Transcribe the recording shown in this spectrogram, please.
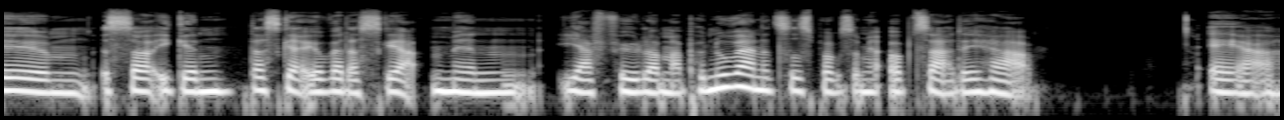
Øhm, så igen, der sker jo, hvad der sker, men jeg føler mig på nuværende tidspunkt, som jeg optager det her, er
